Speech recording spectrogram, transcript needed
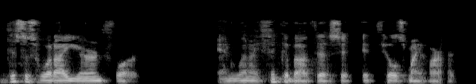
This is what I yearn for. And when I think about this, it, it fills my heart.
